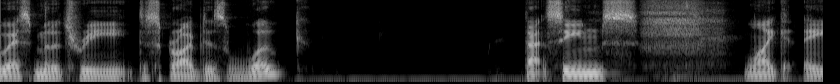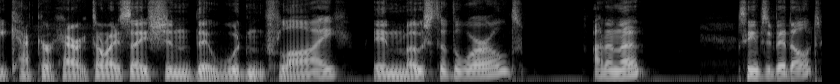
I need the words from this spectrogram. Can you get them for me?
US military described as woke. That seems like a characterization that wouldn't fly in most of the world. I don't know. Seems a bit odd.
